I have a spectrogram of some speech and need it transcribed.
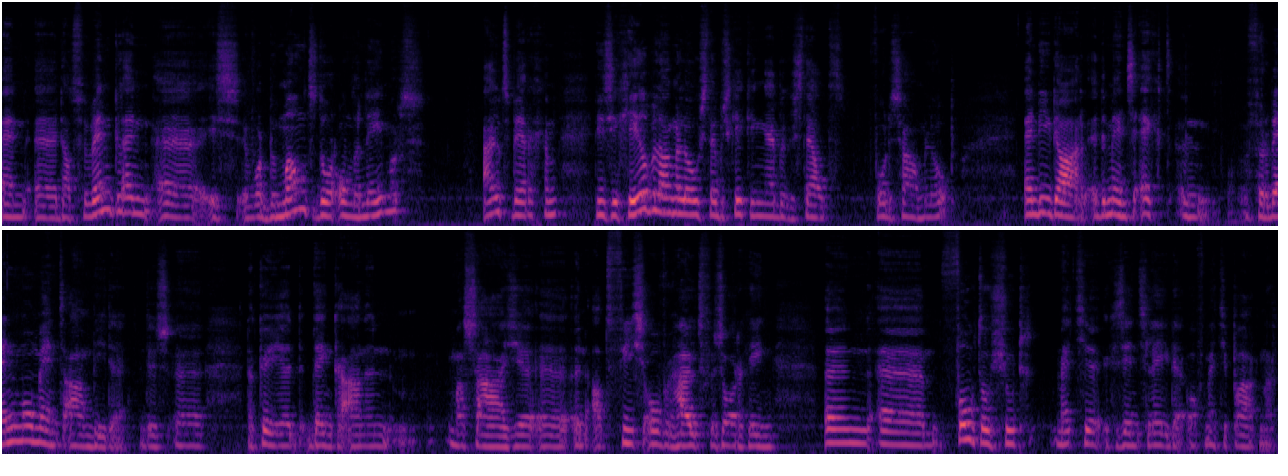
En eh, dat verwenplein eh, is, wordt bemand door ondernemers uit Berchem die zich heel belangeloos ter beschikking hebben gesteld voor de samenloop. En die daar de mensen echt een verwenmoment aanbieden. Dus eh, dan kun je denken aan een massage, een advies over huidverzorging, een ehm, fotoshoot met je gezinsleden of met je partner.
